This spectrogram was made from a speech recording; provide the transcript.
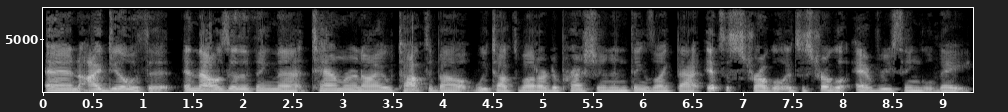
and I deal with it. And that was the other thing that Tamara and I talked about. We talked about our depression and things like that. It's a struggle. It's a struggle every single day.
